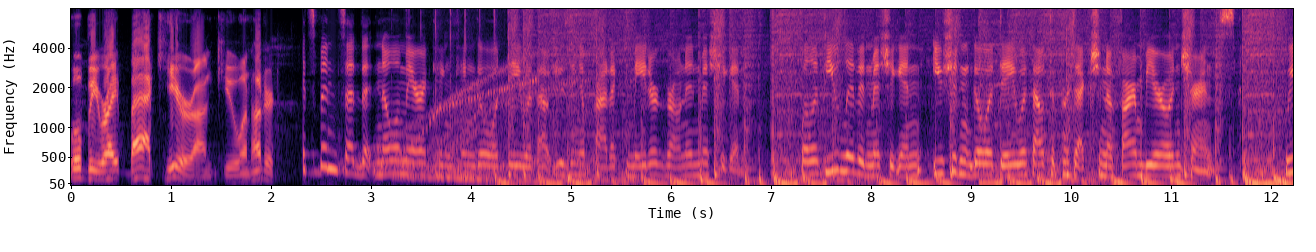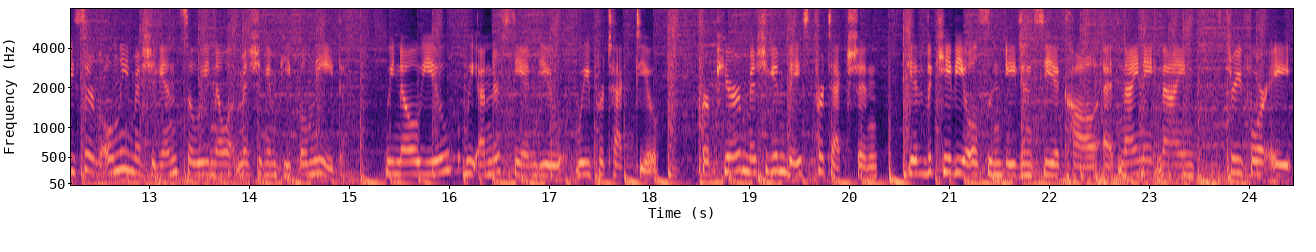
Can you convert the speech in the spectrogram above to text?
We'll be right back here on Q100. It's been said that no American can go a day without using a product made or grown in Michigan. Well, if you live in Michigan, you shouldn't go a day without the protection of Farm Bureau insurance. We serve only Michigan, so we know what Michigan people need. We know you, we understand you, we protect you. For pure Michigan based protection, give the Katie Olson Agency a call at 989 348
